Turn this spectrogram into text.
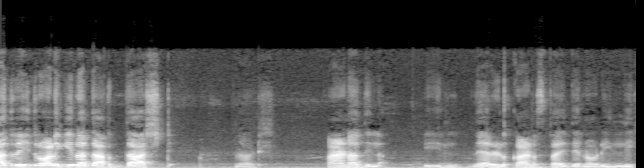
ಆದ್ರೆ ಇದ್ರೊಳಗಿರೋದು ಅರ್ಧ ಅಷ್ಟೆ. ನೋಡಿ ಕಾಣೋದಿಲ್ಲ. ಇಲ್ಲಿ ನೆರಳು ಕಾಣಿಸ್ತಾ ಇದೆ ನೋಡಿ ಇಲ್ಲಿ.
